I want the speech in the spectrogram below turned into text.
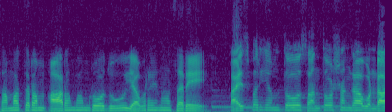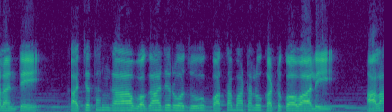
సంవత్సరం ఆరంభం రోజు ఎవరైనా సరే ఐశ్వర్యంతో సంతోషంగా ఉండాలంటే ఖచ్చితంగా ఉగాది రోజు కొత్త బట్టలు కట్టుకోవాలి. అలా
